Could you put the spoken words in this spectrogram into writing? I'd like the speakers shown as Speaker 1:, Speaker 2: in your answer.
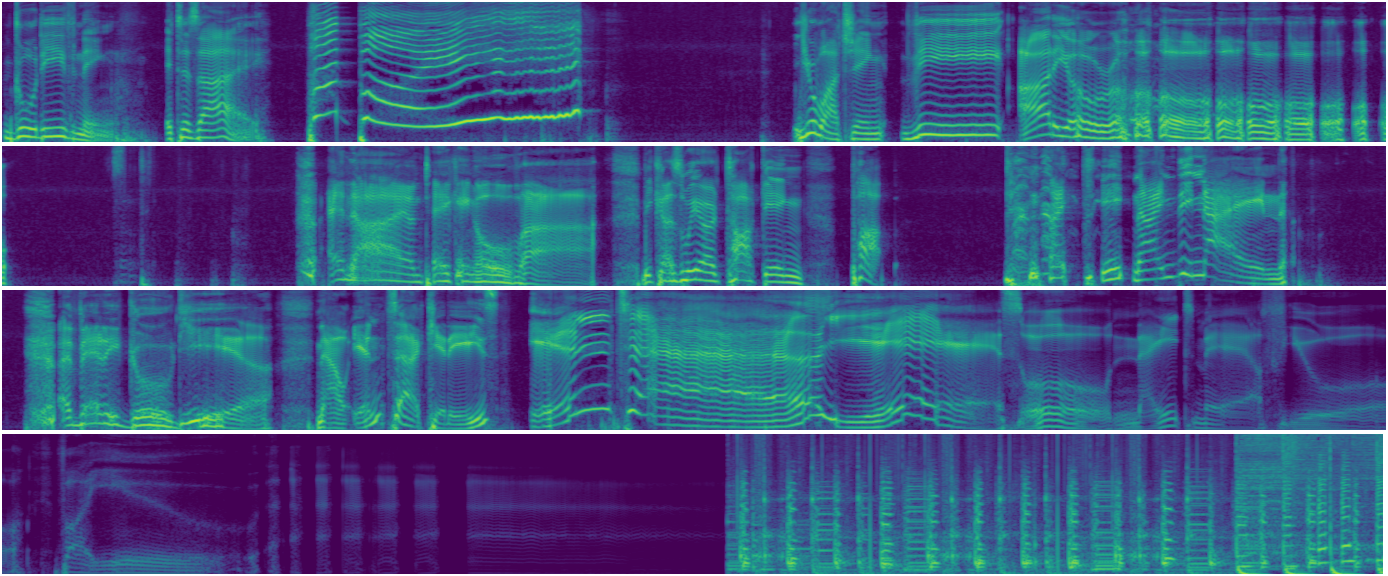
Speaker 1: Good evening. It is I, Hot Boy. You're watching the audio roast. And I am taking over because we are talking pop 1999 a very good year. Now, enter, kiddies. Enter. Yes. Oh, nightmare fuel for you.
